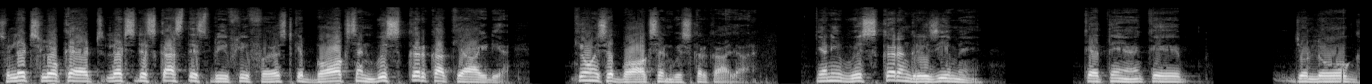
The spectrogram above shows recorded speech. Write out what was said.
So let's look at let's discuss this briefly first کہ باکس اینڈ وسکر کا کیا آئیڈیا کیوں اسے باکس اینڈ وسکر کہا جا رہا ہے یعنی وسکر انگریزی میں کہتے ہیں کہ جو لوگ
